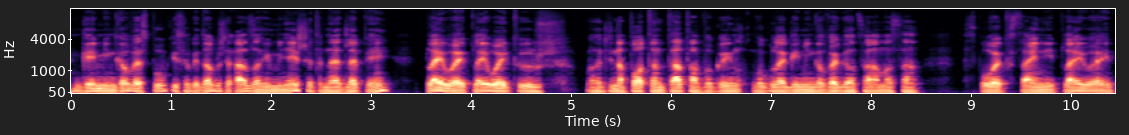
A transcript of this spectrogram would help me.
gamingowe spółki sobie dobrze radzą i mniejsze to nawet lepiej. Playway, Playway tu już chodzi na potentata w ogóle gamingowego, cała masa spółek w stajni Playway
